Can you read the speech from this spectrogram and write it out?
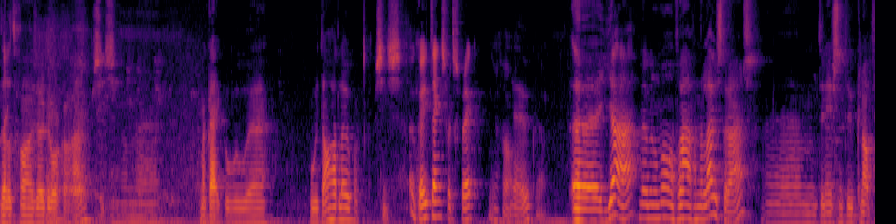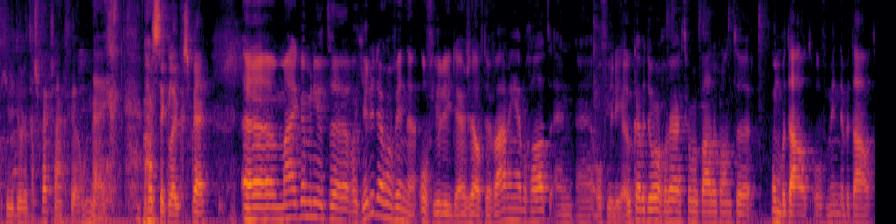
dat het gewoon zo door kan gaan. Precies. En dan, eh, maar kijken hoe, eh, hoe het dan gaat lopen. Precies. Oké, thanks voor het gesprek. In ieder geval. Jij ook? Ja. Eh, ja, we hebben nog wel een vraag aan de luisteraars. Ehm, ten eerste natuurlijk knap dat jullie door dit gesprek zijn gekomen. Nee, hartstikke leuk gesprek. Eh, maar ik ben benieuwd eh, wat jullie daarvan vinden. Of jullie daar zelf de ervaring hebben gehad. En eh, of jullie ook hebben doorgewerkt voor bepaalde klanten. Onbetaald of minder betaald.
